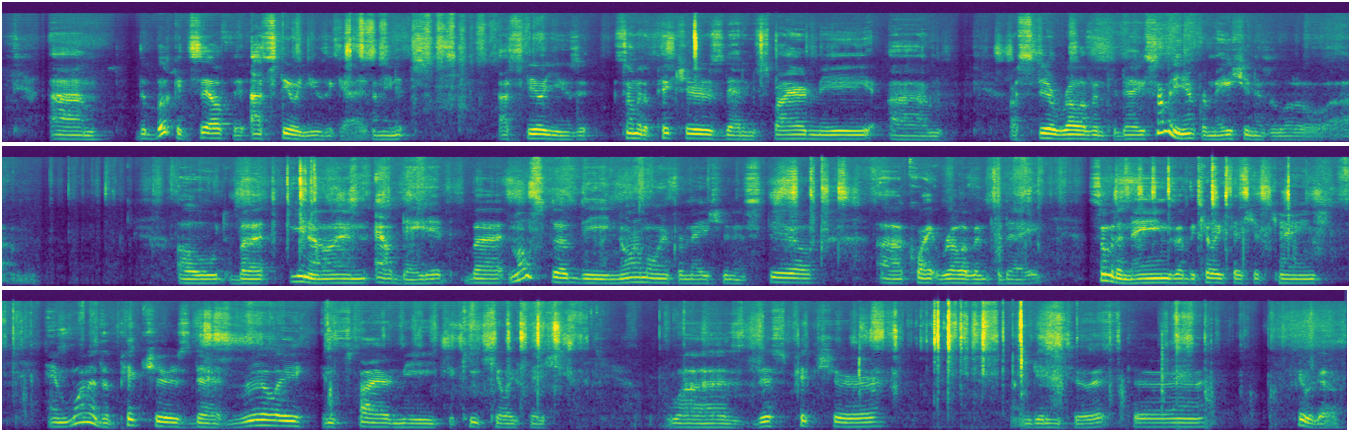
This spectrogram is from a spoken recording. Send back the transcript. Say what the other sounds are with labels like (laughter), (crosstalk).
Um, the book itself, I still use it, guys. I mean, it's I still use it. Some of the pictures that inspired me um, are still relevant today. Some of the information is a little um, old, but you know, and outdated. But most of the normal information is still uh, quite relevant today. Some of the names of the killifish have changed. And one of the pictures that really inspired me to keep killifish was this picture. I'm getting to it. Uh, here we go.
